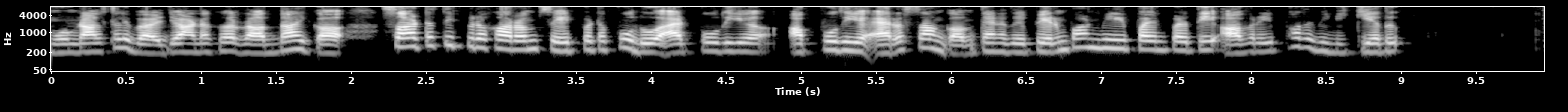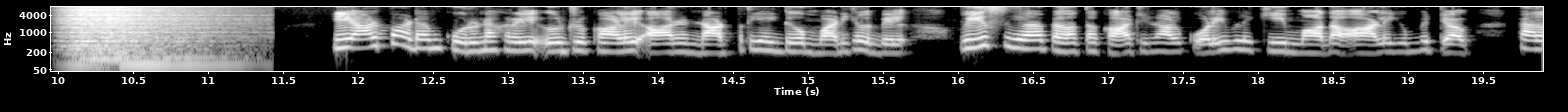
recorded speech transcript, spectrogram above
முன்னாள் தலைவர் ஜானகர் ரத்நாயகா சட்டத்தின் பிரகாரம் செயற்பட்ட போது அப்போதைய அப்போதைய அரசாங்கம் தனது பெரும்பான்மையை பயன்படுத்தி அவரை பதவி நீக்கியது. யாழ்ப்பாணம் குருநகரில் இன்று காலை ஆறு நாற்பத்தி ஐந்து மணியளவில் வீசிய பலத்த காற்றினால் கொலை விளக்கி மாத ஆலயம் மற்றும் பல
